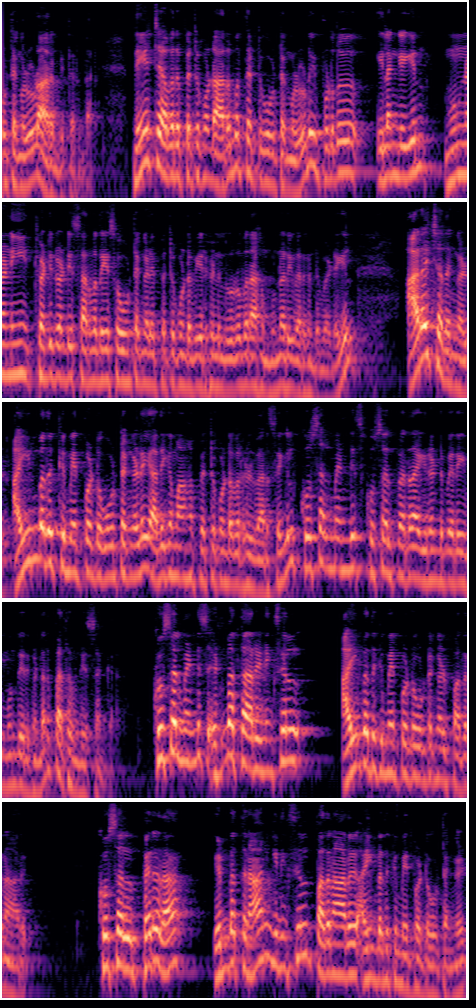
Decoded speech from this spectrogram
ஓட்டங்களோடு ஆரம்பித்திருந்தார். நேற்று அவர் பெற்றுக்கொண்ட அறுபத்தெட்டு ஓட்டங்களோடு இப்பொழுது இலங்கையின் முன்னணி டுவெண்டி டுவெண்டி சர்வதேச ஓட்டங்களை பெற்றுக்கொண்ட வீரர்களில் ஒருவராக முன்னேறி வருகின்ற வேளையில் அரைச்சதங்கள் ஐம்பதுக்கு மேற்பட்ட ஓட்டங்களை அதிகமாக பெற்றுக்கொண்டவர்கள் வரிசையில் குசல் மெண்டிஸ் குசல் பெர்ரா இரண்டு பேரை முந்திருக்கின்றனர் பேத்தோமி சங்கர். குசல் மெண்டிஸ் எண்பத்தாறு இன்னிங்ஸில் ஐம்பதுக்கு மேற்பட்ட ஓட்டங்கள் பதினாறு. குசல் பெரரா எண்பத்தி நான்கு இன்னிங்ஸில் பதினாறு ஐம்பதுக்கு மேற்பட்ட ஓட்டங்கள்.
